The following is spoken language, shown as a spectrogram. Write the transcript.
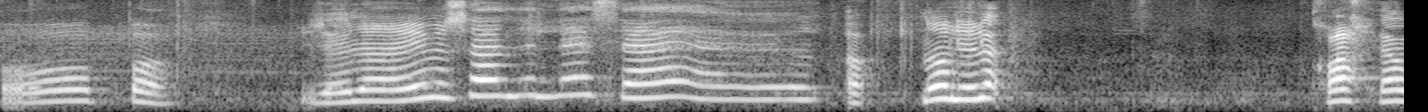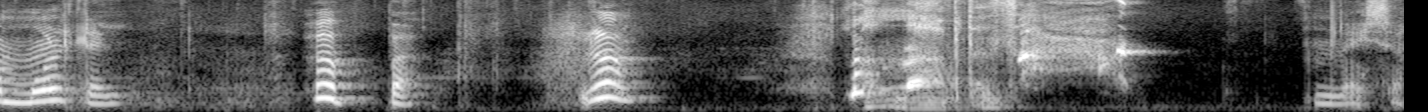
Hoppa. Sandın lan sen? Aa, ne oluyor lan? Kalk lan Molten. Hoppa. Lan. Lan ne yaptın sen? Neyse.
